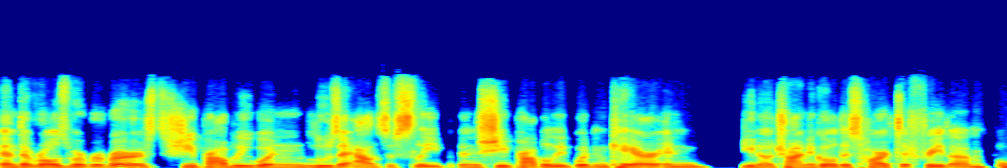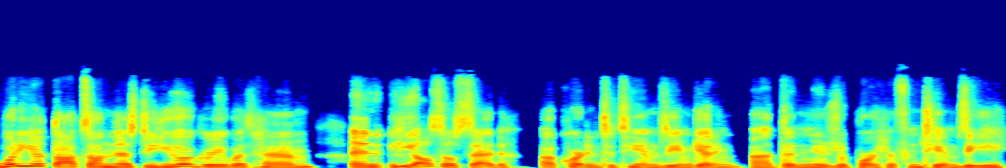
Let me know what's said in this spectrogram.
and the roles were reversed, she probably wouldn't lose an ounce of sleep and she probably wouldn't care and you know trying to go this hard to free them. What are your thoughts on this? Do you agree with him? And he also said, according to TMZ, I'm getting uh, the news report here from TMZ.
